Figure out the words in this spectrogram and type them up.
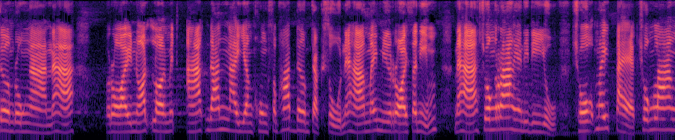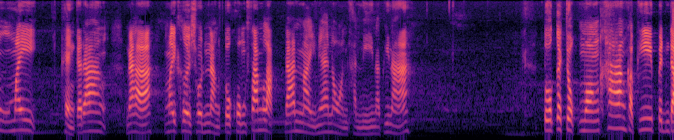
เดิมๆโรงงานนะคะ รอยน็อตรอยเม็ดอาร์คด้านในยังคงสภาพเดิมจากศูนย์นะคะไม่มีรอยสนิมนะคะช่วงล่างยังดีๆอยู่ โชคไม่แตกช่วงล่างไม่แข็งกระด้างนะคะไม่เคยชนหนังตัวโครงสร้างหลักด้านในแน่นอนคันนี้นะพี่นะ ตัวกระจกมองข้างค่ะพี่เป็นด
